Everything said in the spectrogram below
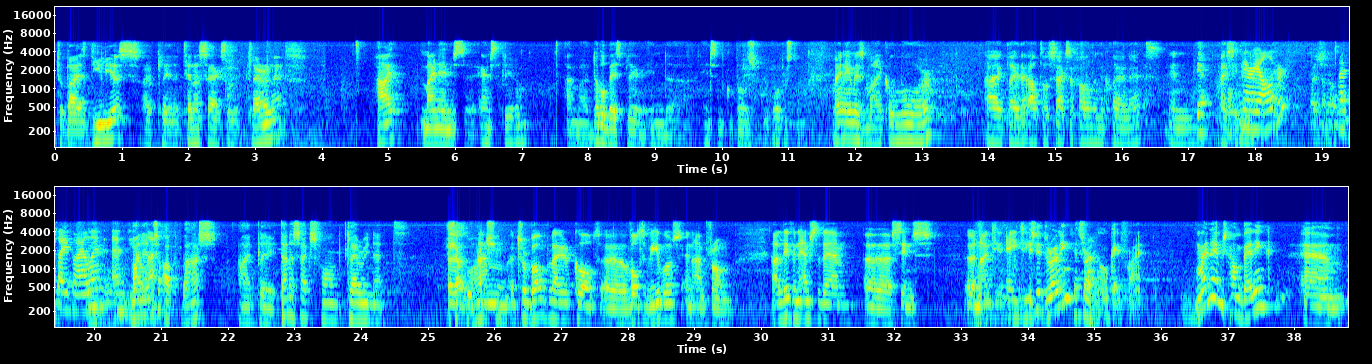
Tobias Delius. I play the tenor sax and the clarinet. Hi, my name is uh, Ernst Glerum. I'm a double bass player in the Instant Composer Orchestra. My name is Michael Moore. I play the alto saxophone and the clarinet in ICP. Mary Oliver. I play violin and viola. My name is Ab Baars. I play tenor saxophone, clarinet, Uh. I'm a trombone player called uh, Wolter Wierbos, and I'm from. I live in Amsterdam uh, since uh, 1980. Is it running? It's running. Okay, fine. My name is Han Bennink. Um,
